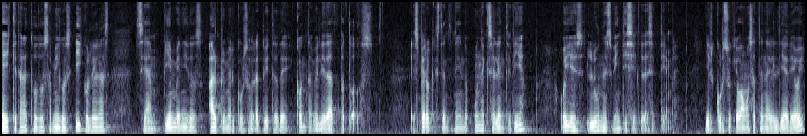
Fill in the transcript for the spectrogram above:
Hey, ¿qué tal a todos amigos y colegas? Sean bienvenidos al primer curso gratuito de Contabilidad para Todos. Espero que estén teniendo un excelente día. Hoy es lunes 27 de septiembre y el curso que vamos a tener el día de hoy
